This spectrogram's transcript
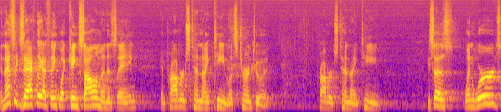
and that's exactly, I think, what King Solomon is saying in Proverbs 10:19. Let's turn to it. Proverbs 10:19. He says, "When words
